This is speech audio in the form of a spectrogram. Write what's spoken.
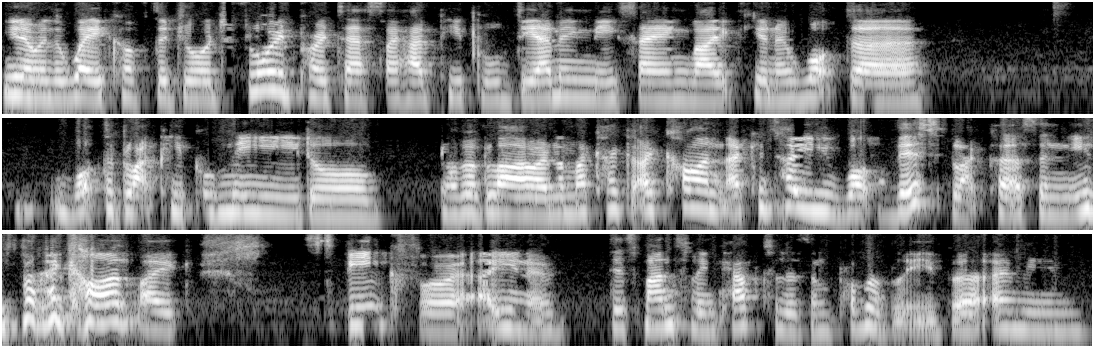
you know in the wake of the george floyd protests i had people dming me saying like you know what the what the black people need or blah blah blah. And i'm like i, I can't i can tell you what this black person needs but i can't like speak for you know dismantling capitalism probably but i mean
